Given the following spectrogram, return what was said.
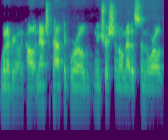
whatever you want to call it, naturopathic world, nutritional medicine world,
